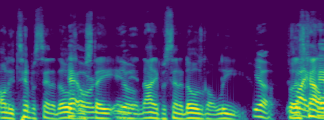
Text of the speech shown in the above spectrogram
Only ten percent of those Ca- gonna or- stay, and yo. then ninety percent of those gonna leave. Yeah. It's So it's like kinda like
